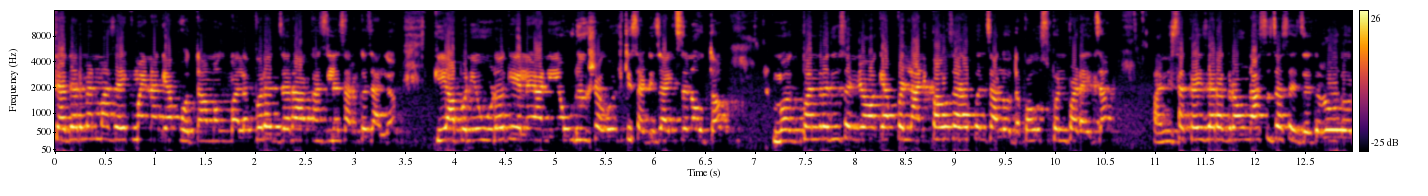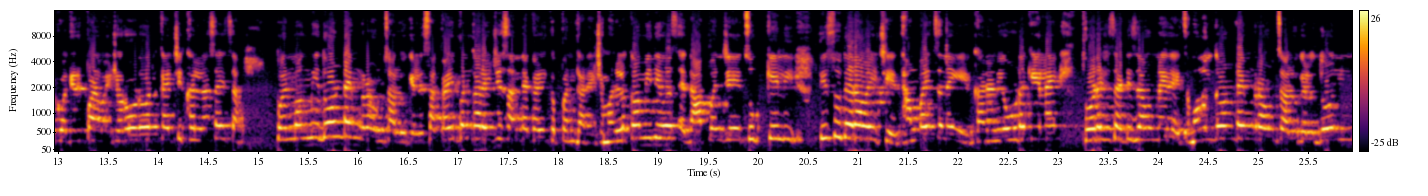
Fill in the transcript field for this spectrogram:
त्या दरम्यान माझा एक महिना गॅप होता. मग मला परत जरा खासल्यासारखं झालं की आपण एवढं केलंय आणि एवढ्याशा गोष्टीसाठी जायचं नव्हतं. मग पंधरा दिवसांनी जेव्हा गॅप पडला आणि पावसाळा पण चालू होता पाऊस पण पडायचा. आणि सकाळी जरा ग्राउंड असंच असायचं रोडवर वगैरे पळवायचे रोडवर काही चिखल नसायचा. पण मग मी दोन टाइम ग्राउंड चालू केले. सकाळी पण करायची संध्याकाळी पण करायची. म्हणलं कमी दिवस आहेत. आपण जे चूक केली ती सुधारावायची थांबायचं नाहीये. कारण एवढं केलंय थोड्याशासाठी जाऊन नाही जायचं. म्हणून दोन टाइम ग्राउंड चालू केलं. दोन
